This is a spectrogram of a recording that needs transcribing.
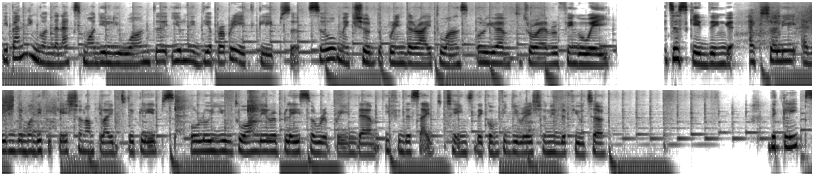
Depending on the next module you want, you'll need the appropriate clips, so make sure to print the right ones or you have to throw everything away. Just kidding, actually having the modification applied to the clips allow you to only replace or reprint them if you decide to change the configuration in the future. The clips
